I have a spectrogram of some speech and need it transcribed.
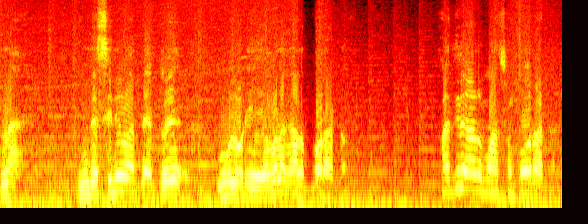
என்ன? இந்த சினிமா தேட்டரு உங்களுடைய எவ்வளவு கால போராட்டம்? பதினாலு மாசம் போராட்டம்.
